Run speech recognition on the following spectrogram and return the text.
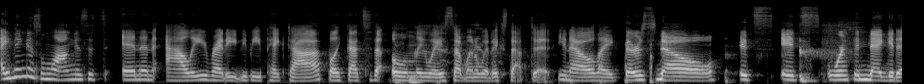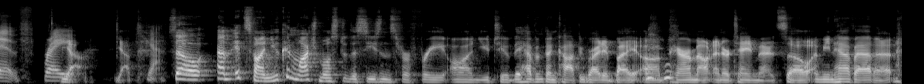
I think as long as it's in an alley ready to be picked up, like that's the only way someone would accept it. You know, like there's no it's it's worth a negative, right? Yeah. Yeah. Yeah. So um, it's fun. You can watch most of the seasons for free on YouTube. They haven't been copyrighted by um, Paramount Entertainment. So, I mean, have at it.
